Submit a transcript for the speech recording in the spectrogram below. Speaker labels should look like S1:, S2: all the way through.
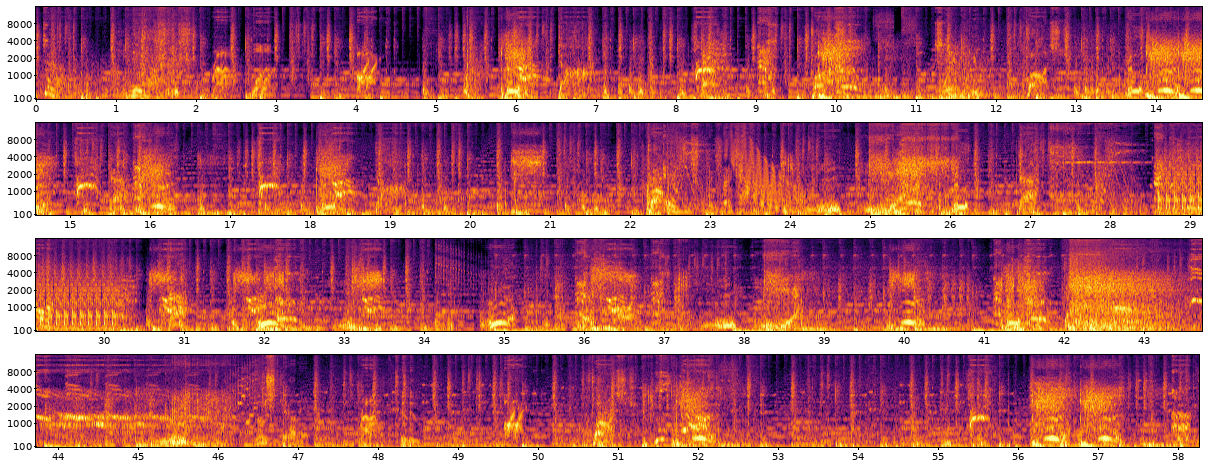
S1: Power down! Round one. Fight! Die! you Round two. Fight. Frost. Uh.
